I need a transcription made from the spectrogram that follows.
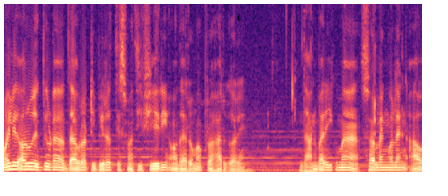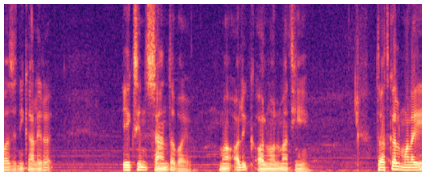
मैले अरू एक दुईवटा दाउरा टिपेर त्यसमाथि फेरि अँध्यारोमा प्रहार गरेँ। धानबारीमा सर्ल्याङ मल्याङ आवाज निकालेर एकछिन शान्त भयो। म अलिक अलमलमा थिएँ। तत्काल मलाई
